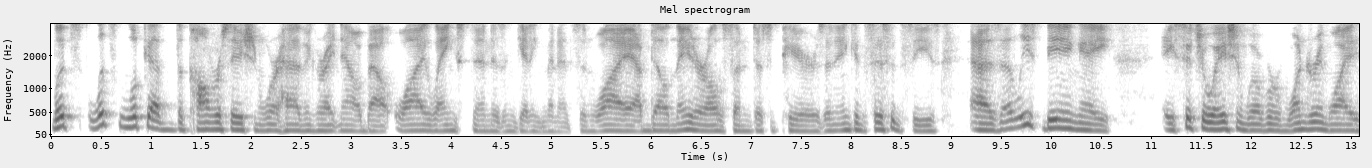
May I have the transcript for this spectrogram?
let's let's look at the conversation we're having right now about why Langston isn't getting minutes and why Abdel Nader all of a sudden disappears and inconsistencies as at least being a a situation where we're wondering why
